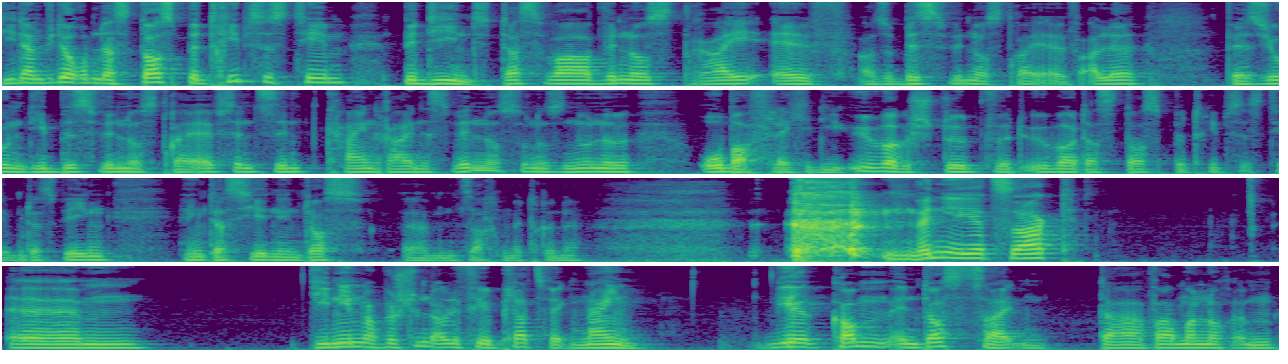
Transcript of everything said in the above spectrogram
die dann wiederum das DOS-Betriebssystem bedient. Das war Windows 3.11, also bis Windows 3.11. Alle Versionen, die bis Windows 3.11 sind, sind kein reines Windows, sondern es ist nur eine Oberfläche, die übergestülpt wird über das DOS-Betriebssystem. Deswegen hängt das hier in den DOS-Sachen mit drin. Wenn ihr jetzt sagt, ähm, die nehmen doch bestimmt alle viel Platz weg. Nein, wir kommen in DOS-Zeiten. Da war man noch im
